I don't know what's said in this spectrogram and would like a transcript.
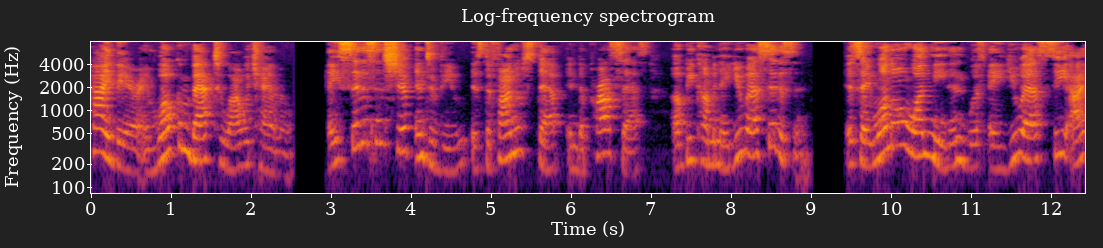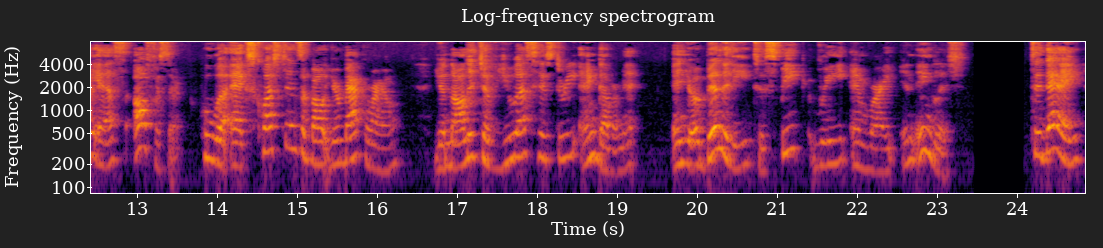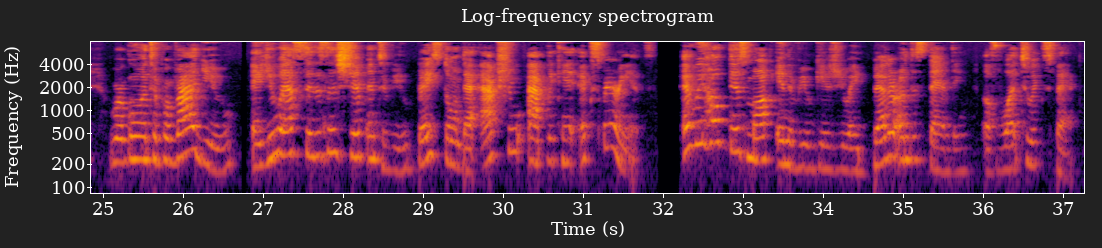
Hi there, and welcome back to our channel. A citizenship interview is the final step in the process of becoming a U.S. citizen. It's a one-on-one meeting with a USCIS officer who will ask questions about your background, your knowledge of U.S. history and government, and your ability to speak, read, and write in English. Today, we're going to provide you a U.S. citizenship interview based on the actual applicant experience. And we hope this mock interview gives you a better understanding of what to expect.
